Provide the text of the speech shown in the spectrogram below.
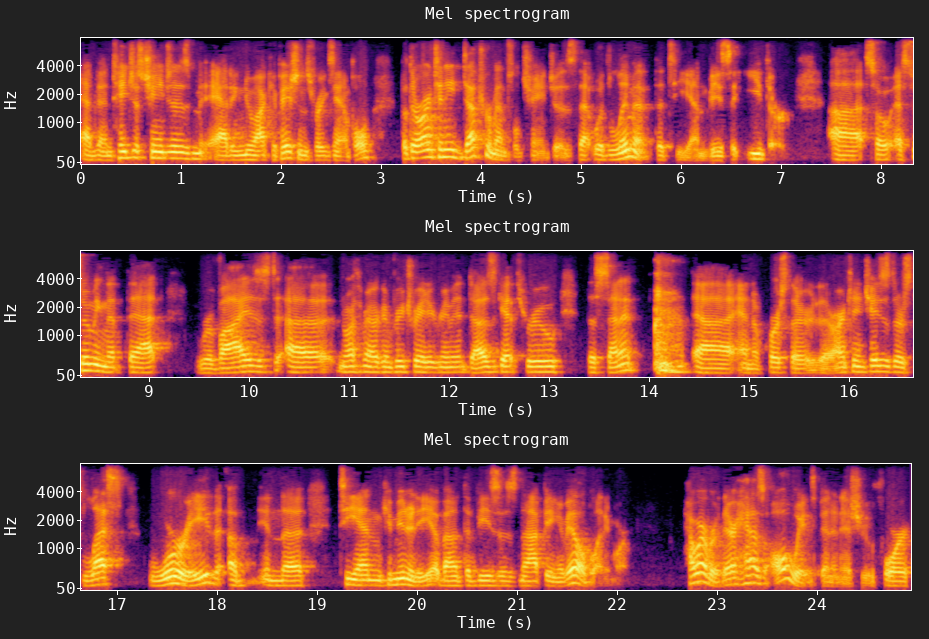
advantageous changes, adding new occupations, for example, but there aren't any detrimental changes that would limit the TN visa either. Uh, so assuming that that revised uh, North American Free Trade Agreement does get through the Senate, uh, and of course there, there aren't any changes, there's less worry in the TN community about the visas not being available anymore. However, there has always been an issue for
